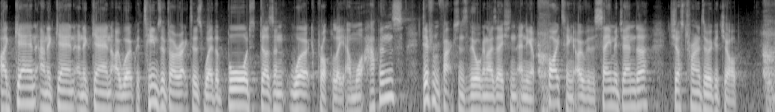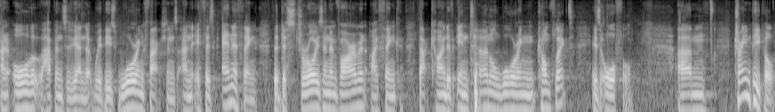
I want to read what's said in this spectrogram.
Again and again and again, I work with teams of directors where the board doesn't work properly. And what happens? Different factions of the organization ending up fighting over the same agenda, just trying to do a good job. And all that happens is you end up with these warring factions. And if there's anything that destroys an environment, I think that kind of internal warring conflict is awful. Um, train people.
